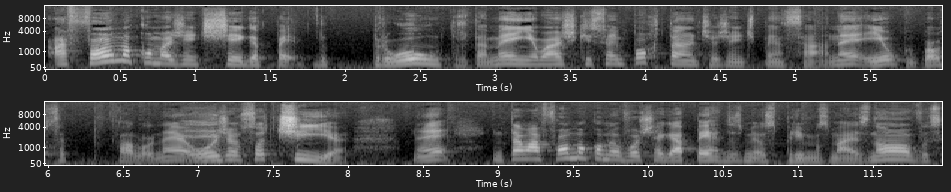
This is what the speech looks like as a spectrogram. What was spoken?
a forma como a gente chega para o outro também, eu acho que isso é importante a gente pensar, né? Eu, igual você falou, né? Hoje eu sou tia, né? Então a forma como eu vou chegar perto dos meus primos mais novos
